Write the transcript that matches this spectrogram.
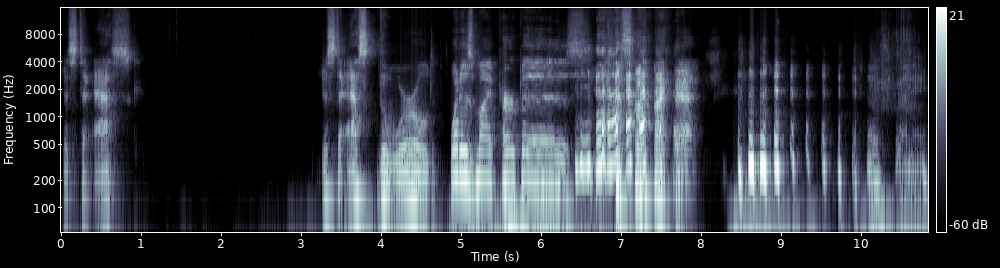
just to ask, just to ask the world, "What is my purpose?" Something like that. That's funny.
